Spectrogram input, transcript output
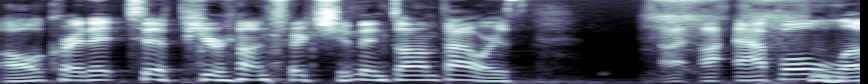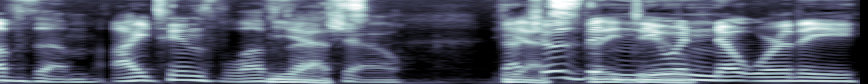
All credit to Pure Nonfiction and Thom Powers. I, I, Apple loves them. iTunes loves Yes. that show. That Yes, show's they been new and noteworthy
